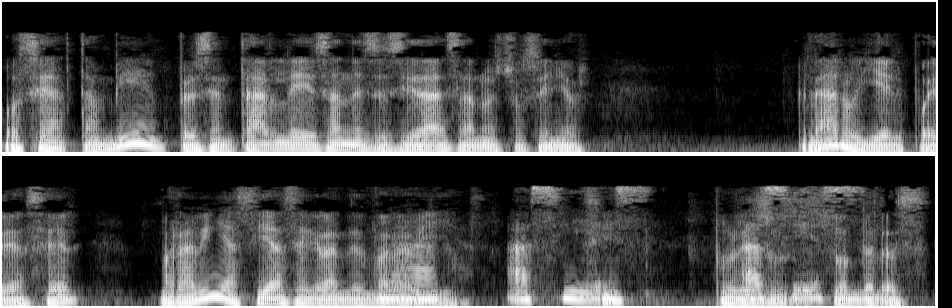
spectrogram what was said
O sea, también presentarle esas necesidades a nuestro Señor. Claro, y Él puede hacer maravillas y hace grandes maravillas. Claro, Así ¿sí? es. Por eso Así es. son de los,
